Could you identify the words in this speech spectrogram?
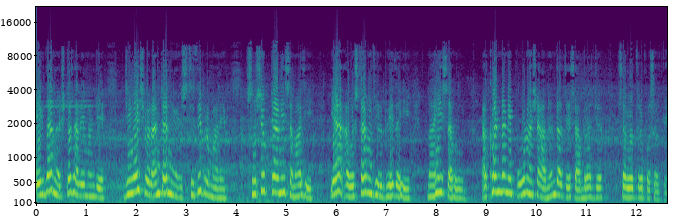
एकदा नष्ट झाले म्हणजे जीवेश्वरांच्या स्थितीप्रमाणे सुशुक्ती आणि समाधी या अवस्थामधील भेदही नाही साहून अखंड आणि पूर्ण अशा आनंदाचे साम्राज्य सर्वत्र पसरते.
